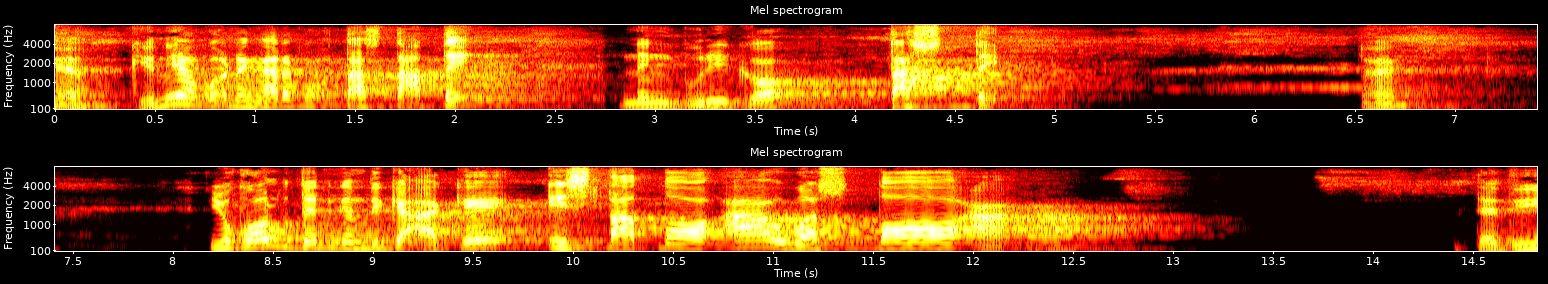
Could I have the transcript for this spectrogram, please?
Ya, gini kok ning kok tas tatik ning buri kok tastik. Hah? Yukol dan istatoa wastoa. Jadi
